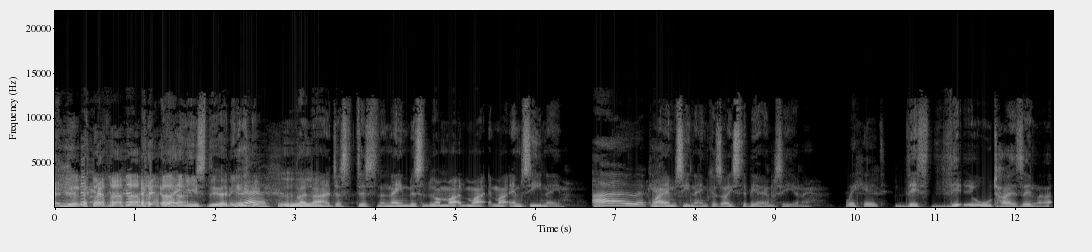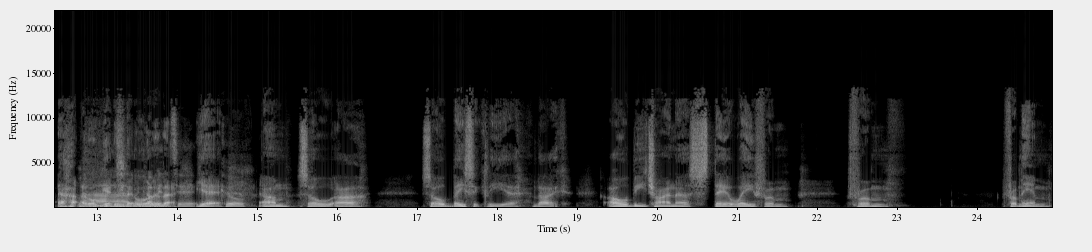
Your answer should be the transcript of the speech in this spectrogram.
it used to anyway. Yeah. But nah, just just the name. This is my my my MC name. Oh, okay. My MC name because I used to be an MC, you know. Wicked. This, thi- it all ties in. Like, I don't get to all come of that. it. Yeah. Cool. Um, so, uh, so basically, yeah, like I'll be trying to stay away from, from, from him.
